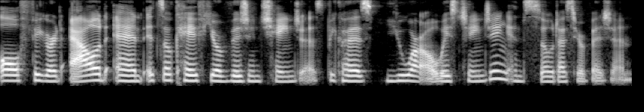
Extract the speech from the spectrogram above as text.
all figured out and it's okay if your vision changes because you are always changing and so does your vision.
